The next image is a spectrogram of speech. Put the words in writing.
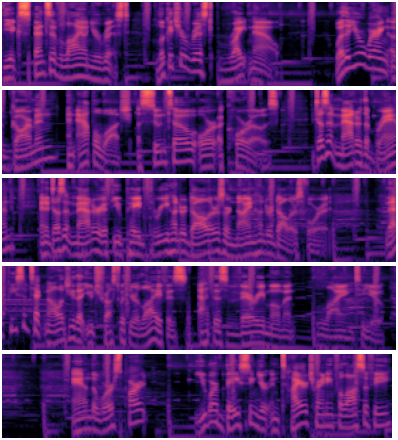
the expensive lie on your wrist. Look at your wrist right now. Whether you're wearing a Garmin, an Apple Watch, a Suunto, or a Coros, it doesn't matter the brand, and it doesn't matter if you paid $300 or $900 for it. That piece of technology that you trust with your life is, at this very moment, lying to you. And the worst part? You are basing your entire training philosophy,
